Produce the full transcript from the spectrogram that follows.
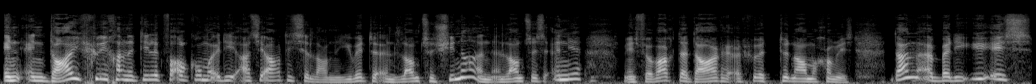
En en daai groei gaan natuurlik veral kom uit die Asiatiese lande. Jy weet in lande soos China en in lande soos Indië, mense verwag dat daar 'n groot toename gaan wees. Dan uh, by die US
